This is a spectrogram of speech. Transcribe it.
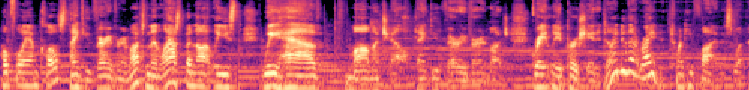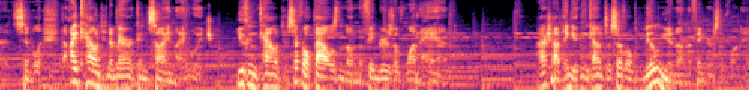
hopefully I'm close, thank you very, very much. And then last but not least, we have Mama Chell. Thank you very, very much. Greatly appreciated. Did I do that right? 25 is what that symbol is. I count in American Sign Language. You can count to several thousand on the fingers of one hand. Actually, I think you can count to several million on the fingers of one hand.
